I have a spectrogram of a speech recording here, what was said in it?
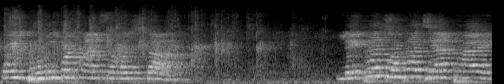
કોઈ ભૂલ પણ ના સમજતા. લેખા જોખા જ્યાં થાય.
